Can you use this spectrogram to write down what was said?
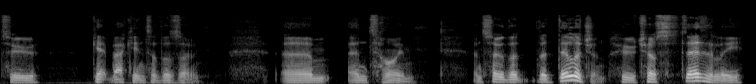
to get back into the zone um, and time. And so the, the diligent who just steadily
